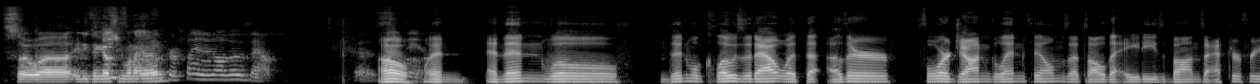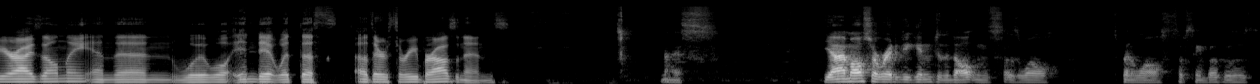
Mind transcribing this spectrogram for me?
So, uh anything else you want to add? for planning all those out. 'Cause, Oh, man, and and then we'll then we'll close it out with the other four John Glen films. That's all the '80s Bonds after For Your Eyes Only, and then we will end it with the th- other three Brosnans. Nice. Yeah, I'm also ready to get into the Daltons as well. It's been a while since I've seen both of those.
